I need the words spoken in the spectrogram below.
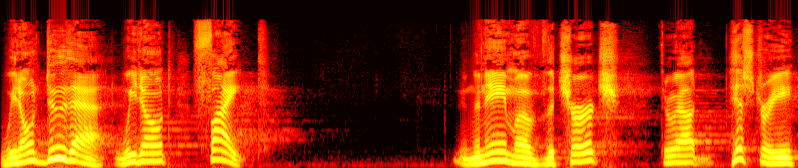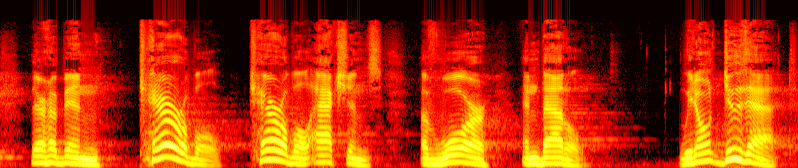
We don't do that. We don't fight in the name of the church throughout history, there have been terrible, terrible actions of war and battle. We don't do that.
